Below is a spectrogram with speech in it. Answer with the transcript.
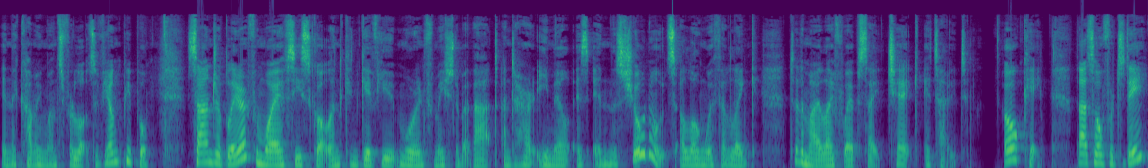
in the coming months for lots of young people. Sandra Blair from YFC Scotland can give you more information about that, and her email is in the show notes, along with a link to the My Life website. Check it out. Okay, that's all for today.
